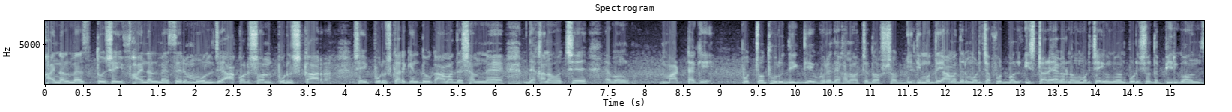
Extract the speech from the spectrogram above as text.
ফাইনাল ম্যাচ তো সেই ফাইনাল ম্যাচের মূল যে আকর্ষণ, পুরস্কার, সেই পুরস্কার কিন্তু আমাদের সামনে দেখানো হচ্ছে এবং মাঠটাকে চতুর্দিক দিয়ে ঘুরে দেখানো হচ্ছে দর্শক। ইতিমধ্যে আমাদের মরিচা ফুটবল স্টার এগারো নং মরিচা ইউনিয়ন পরিষদ বীরগঞ্জ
